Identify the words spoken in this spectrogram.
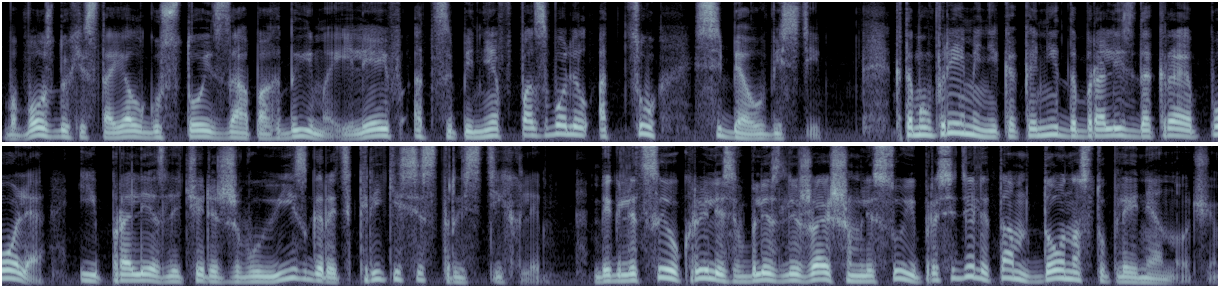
В воздухе стоял густой запах дыма, и Лейв, оцепенев, позволил отцу себя увести. К тому времени, как они добрались до края поля и пролезли через живую изгородь, крики сестры стихли. Беглецы укрылись в близлежащем лесу и просидели там до наступления ночи.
